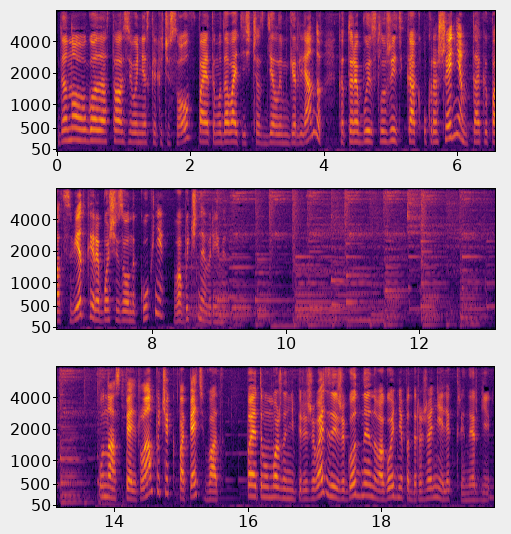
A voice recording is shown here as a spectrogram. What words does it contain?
До Нового года осталось всего несколько часов, поэтому давайте сейчас сделаем гирлянду, которая будет служить как украшением, так и подсветкой рабочей зоны кухни в обычное время. У нас 5 лампочек по 5 ватт, поэтому можно не переживать за ежегодное новогоднее подорожание электроэнергии.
